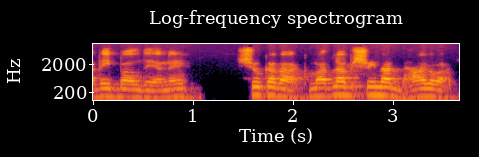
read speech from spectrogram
अभी बोल दिया नहीं शुकवाक मतलब श्रीमद् भागवत।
